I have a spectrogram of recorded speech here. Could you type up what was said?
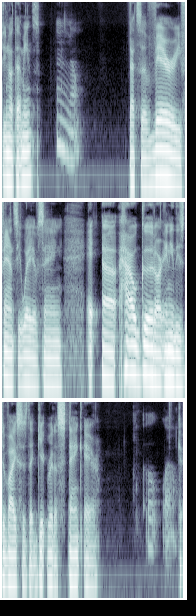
Do you know what that means? No. That's a very fancy way of saying eh, uh, how good are any of these devices that get rid of stank air. Oh wow. Okay.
